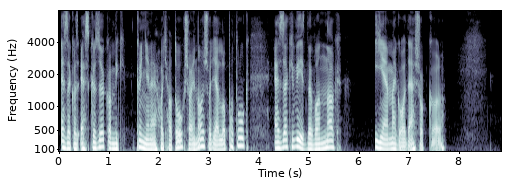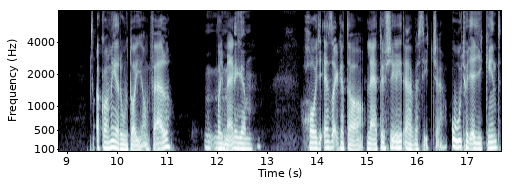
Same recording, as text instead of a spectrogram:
ezek az eszközök, amik könnyen elhagyhatók, sajnos, vagy ellophatók, ezek védve vannak ilyen megoldásokkal. Akkor miért rútoljam fel, Vagy meg. Igen. hogy ezeket a lehetőségeit elveszítse. Úgy, hogy egyébként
